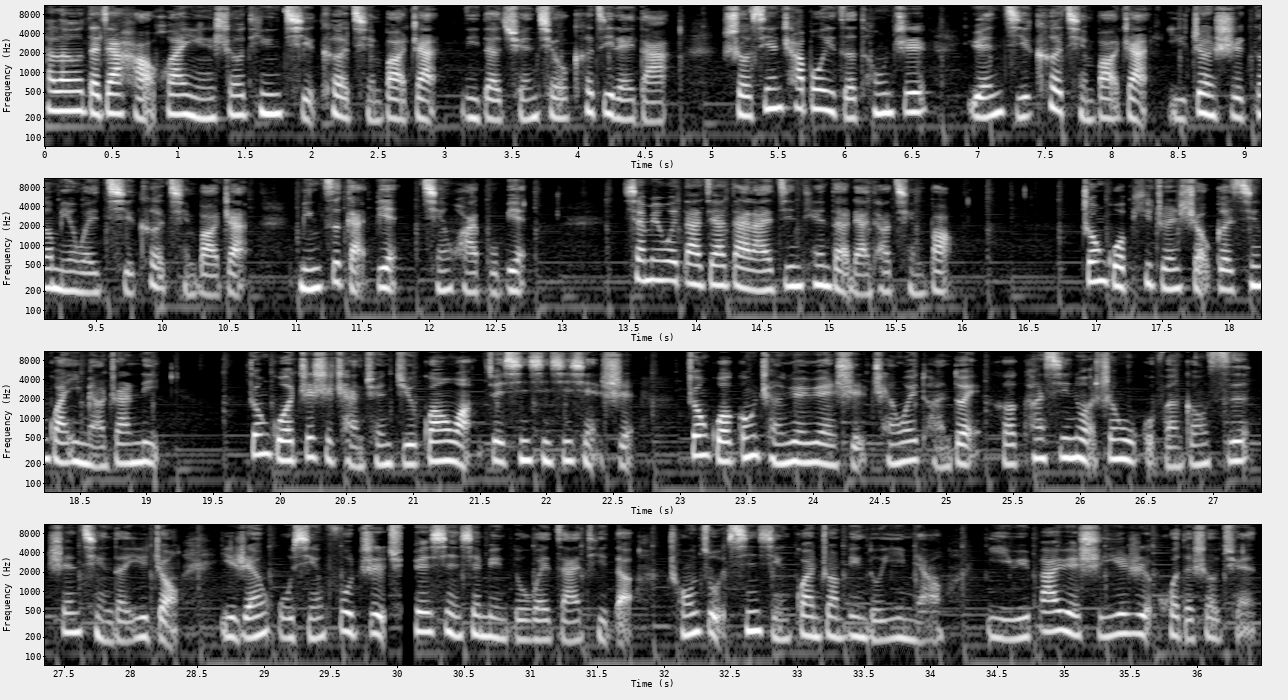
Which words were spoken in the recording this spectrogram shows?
Hello，大家好，欢迎收听奇客情报站，你的全球科技雷达。首先插播一则通知：原极客情报站已正式更名为奇客情报站，名字改变，情怀不变。下面为大家带来今天的两条情报：中国批准首个新冠疫苗专利。中国知识产权局官网最新信息显示。中国工程院院士陈薇团队和康希诺生物股份公司申请的一种以人五型复制缺陷腺病毒为载体的重组新型冠状病毒疫苗，已于八月十一日获得授权。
